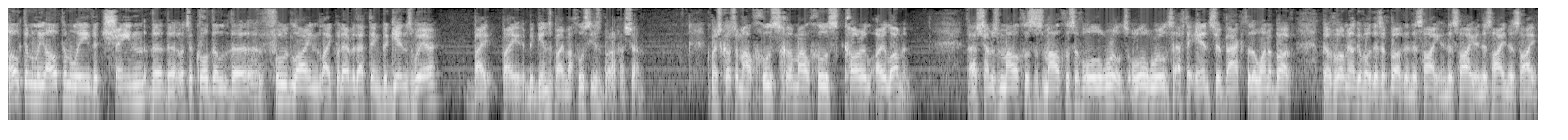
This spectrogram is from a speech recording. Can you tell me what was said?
Ultimately, ultimately, the chain, the, the what's it called, the the food line, like whatever that thing begins where, by by begins by malchus yisbarach Hashem. Malchus malchus karl. Hashem's Malchus is Malchus of all worlds. All worlds have to answer back to the one above. Gavo mel gavo. There's above, and there's higher, and there's higher, and there's higher, and there's higher.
